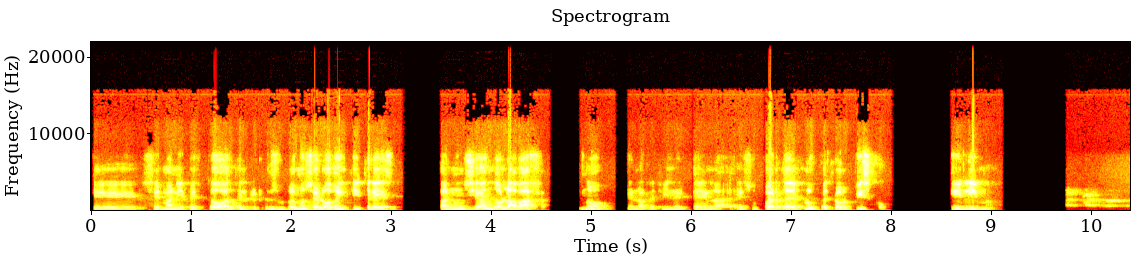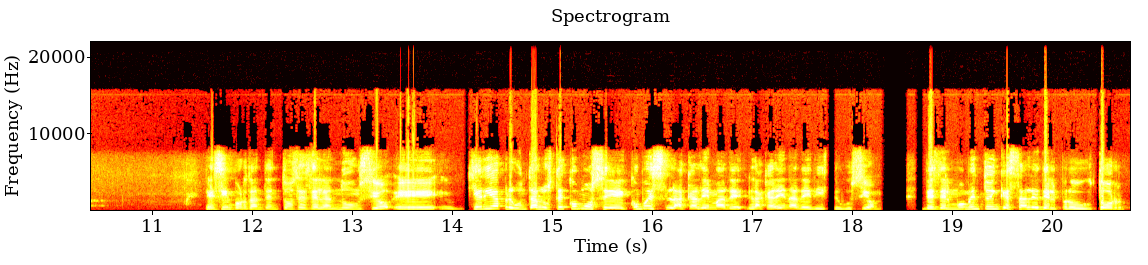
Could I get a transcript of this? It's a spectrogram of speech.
que se manifestó ante el Supremo 023 anunciando la baja ¿no? en, la, en, la, en su puerta de Plus Petrol Pisco y Lima. Es importante entonces el anuncio. Eh, quería preguntarle a usted cómo, se, cómo es la cadena, de, la cadena de distribución. Desde el momento en que sale del productor,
